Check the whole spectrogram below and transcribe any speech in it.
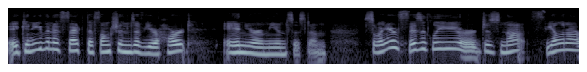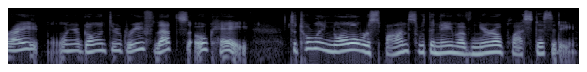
It can even affect the functions of your heart and your immune system. So, when you're physically or just not feeling alright when you're going through grief, that's okay. It's a totally normal response with the name of neuroplasticity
